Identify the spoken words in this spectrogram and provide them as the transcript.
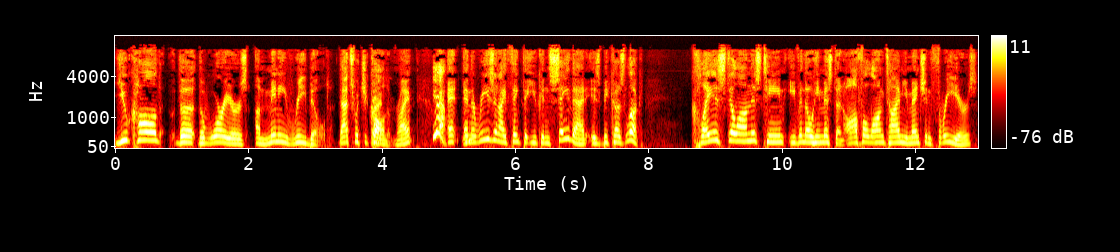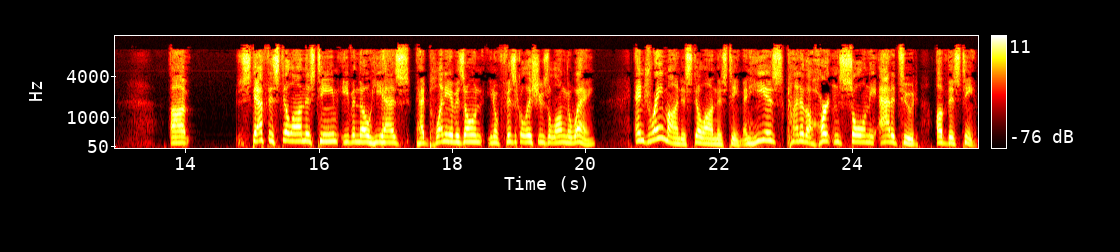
you called the the Warriors a mini rebuild. That's what you called them, right? Yeah. And, and the reason I think that you can say that is because look, Klay is still on this team, even though he missed an awful long time. You mentioned three years. Uh, Steph is still on this team, even though he has had plenty of his own, you know, physical issues along the way. And Draymond is still on this team, and he is kind of the heart and soul and the attitude of this team.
